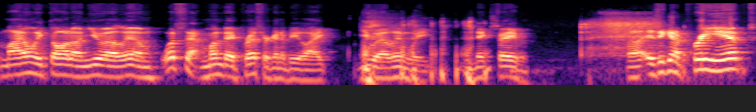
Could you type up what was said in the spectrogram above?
my only thought on ULM, what's that Monday presser going to be like, ULM week, Nick Saban? Uh, is he going to preempt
